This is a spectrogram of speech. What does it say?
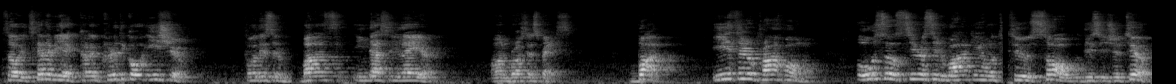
So it's going to be a critical issue for this BaaS industry layer on blockchain space. But Ethereum platform also seriously working on to solve this issue too.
